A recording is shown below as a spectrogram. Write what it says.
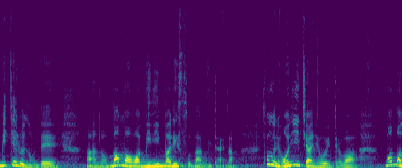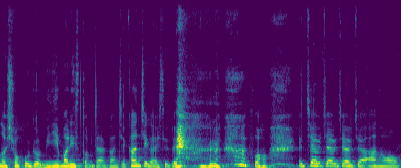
見てるのであのママはミニマリストだみたいな。特にお兄ちゃんにおいてはママの職業ミニマリストみたいな感じで勘違いしてて。そう。ちゃうちゃうちゃうちゃう。あの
